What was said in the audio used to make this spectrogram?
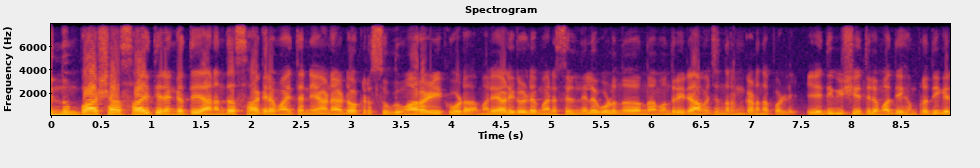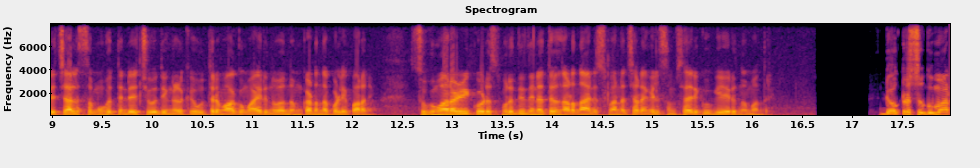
ഇന്നും ഭാഷാ സാഹിത്യ രംഗത്തെ അനന്തസാഗരമായി തന്നെയാണ് ഡോക്ടർ സുകുമാർ അഴീക്കോട് മലയാളികളുടെ മനസ്സിൽ നിലകൊള്ളുന്നതെന്ന് മന്ത്രി രാമചന്ദ്രൻ കടന്നപ്പള്ളി. ഏത് വിഷയത്തിലും അദ്ദേഹം പ്രതികരിച്ചാൽ സമൂഹത്തിന്റെ ചോദ്യങ്ങൾക്ക് ഉത്തരമാകുമായിരുന്നുവെന്നും കടന്നപ്പള്ളി പറഞ്ഞു. സുകുമാർ അഴീക്കോട് സ്മൃതി ദിനത്തിൽ നടന്ന അനുസ്മരണ ചടങ്ങിൽ സംസാരിക്കുകയായിരുന്നു മന്ത്രി. ഡോക്ടർ സുകുമാർ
